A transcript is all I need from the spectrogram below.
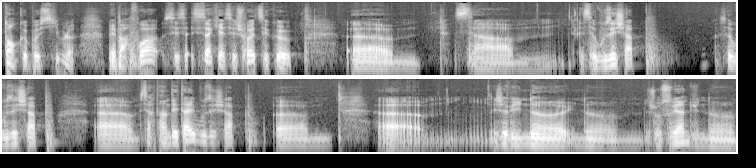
tant que possible. Mais parfois, c'est ça, qui est assez chouette, c'est que euh, ça, ça vous échappe. Ça vous échappe. Euh, certains détails vous échappent. J'avais une, une, je me souviens d'une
